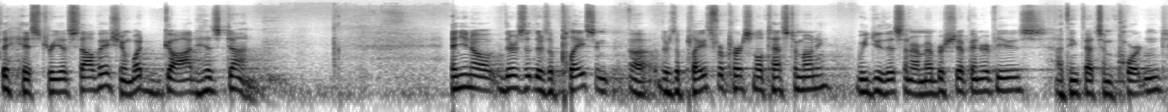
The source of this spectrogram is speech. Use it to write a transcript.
the history of salvation, what God has done. And you know, there's a, there's a place in, uh, there's a place for personal testimony. We do this in our membership interviews. I think that's important.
